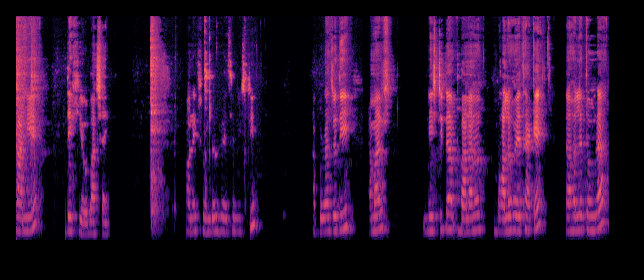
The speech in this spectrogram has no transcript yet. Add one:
বানিয়ে দেখিও বাসায়। অনেক সুন্দর হয়েছে মিষ্টি। আপুরা, যদি আমার মিষ্টিটা বানানো ভালো হয়ে থাকে, তাহলে তোমরা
